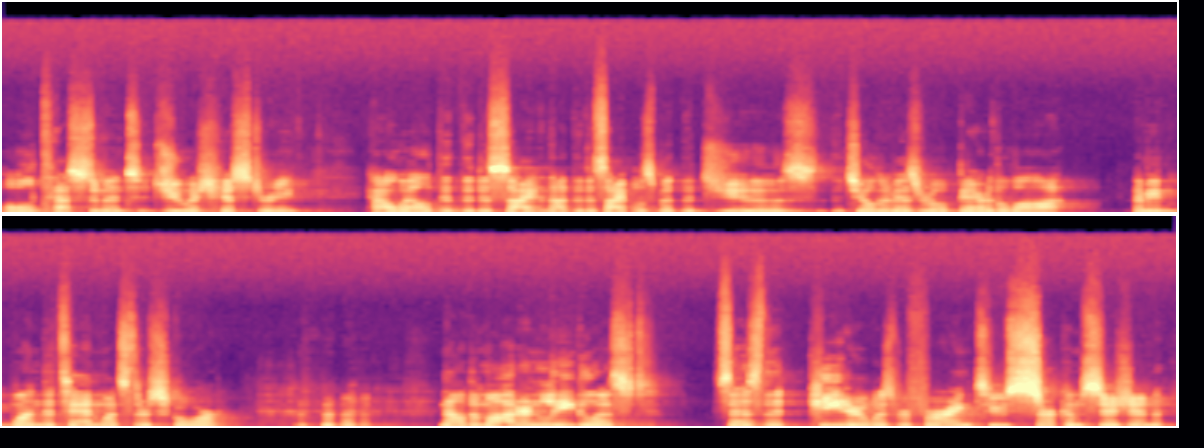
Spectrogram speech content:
Old Testament Jewish history, how well did the not the disciples, but the Jews, the children of Israel, bear the law? I mean, 1 to 10, what's their score? now, the modern legalist says that Peter was referring to circumcision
